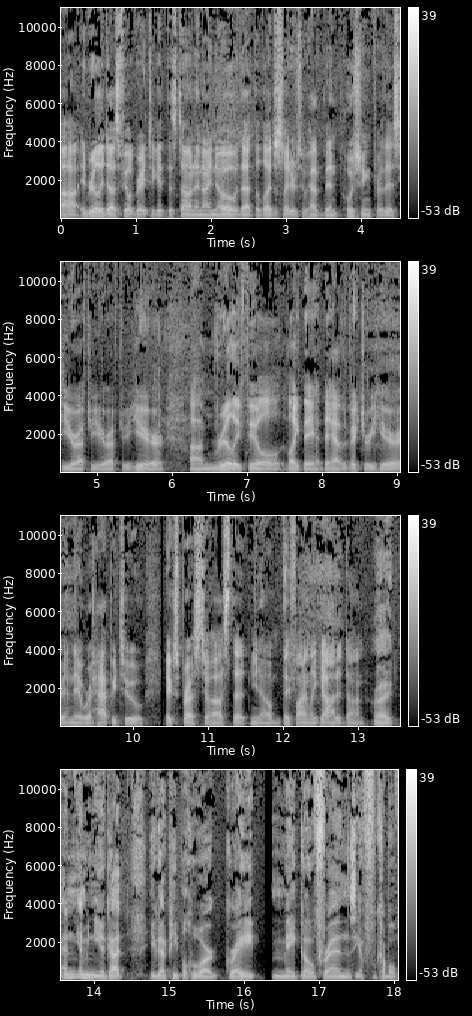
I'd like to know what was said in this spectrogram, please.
uh, it really does feel great to get this done. And I know that the legislators who have been pushing for this year after year after year um, really feel like they they have a victory here, and they were happy to express to us that you know they finally got it done. Right, and I mean you got you got people who are great MACo friends, you know, a couple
